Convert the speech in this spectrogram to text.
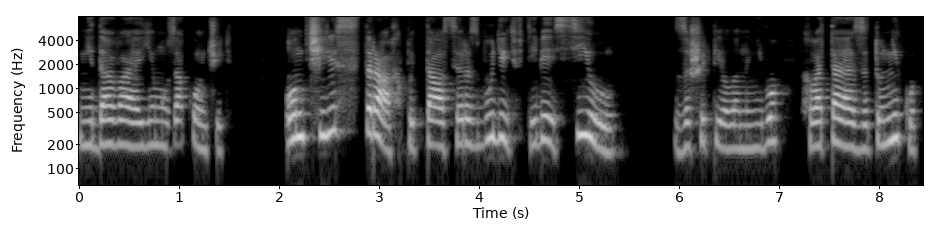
не давая ему закончить. Он через страх пытался разбудить в тебе силу, зашипела на него, хватая за тунику,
